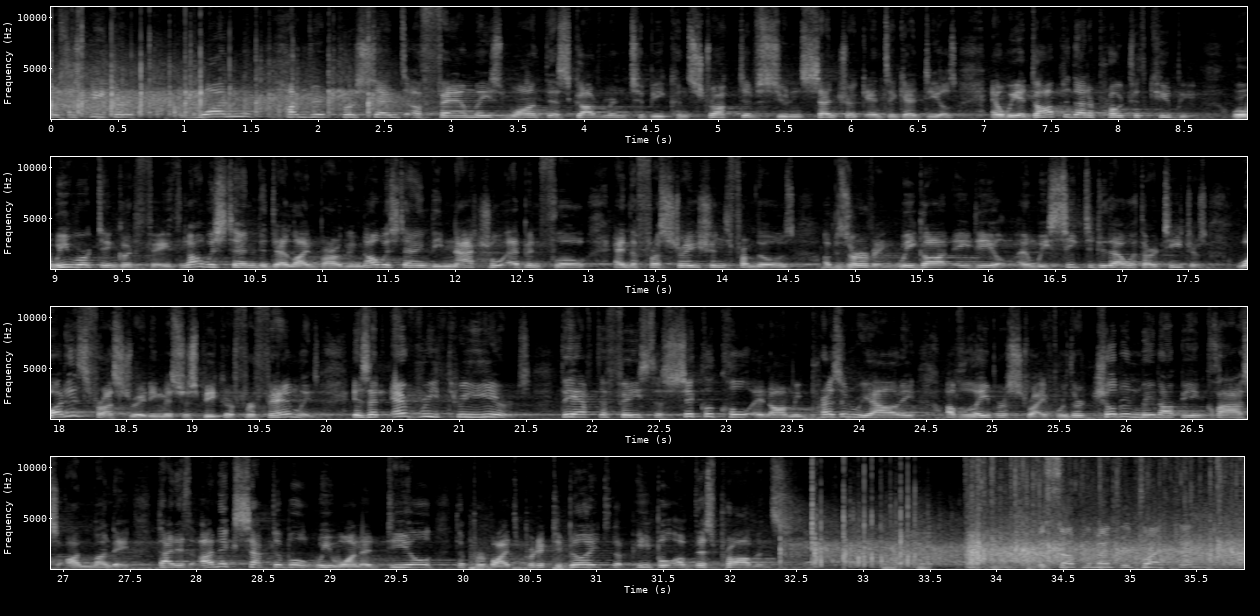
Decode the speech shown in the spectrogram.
Mr. Speaker, 100% of families want this government to be constructive, student-centric, and to get deals. And we adopted that approach with CUPE, where we worked in good faith, notwithstanding the deadline bargaining, notwithstanding the natural ebb and flow and the frustrations from those observing. We got a deal, and we seek to do that with our teachers. What is frustrating, Mr. Speaker, for families is that every three years they have to face the cyclical and omnipresent reality of labour strife, where their children may not be in class on Monday. That is unacceptable. We want a deal that provides predictability to the people of this province. The supplementary question.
